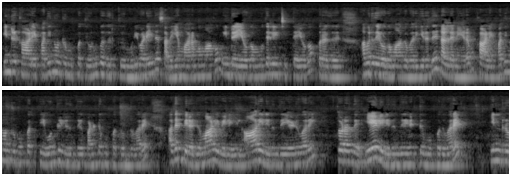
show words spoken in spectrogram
இன்று காலை பதினொன்று முப்பத்தி ஒன்பதற்கு முடிவடைந்த சதயம் ஆரம்பமாகும். இன்றைய யோகம் முதலில் சித்த யோகம் பிறகு அமிர்த யோகமாக வருகிறது. நல்ல நேரம் காலை பதினொன்று முப்பத்தி ஒன்றிலிருந்து பன்னெண்டு முப்பத்தொன்று வரை. அதன் பிறகு மாலை வேளையில் ஆறிலிருந்து ஏழு வரை தொடர்ந்து ஏழிலிருந்து எட்டு முப்பது வரை. இன்று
